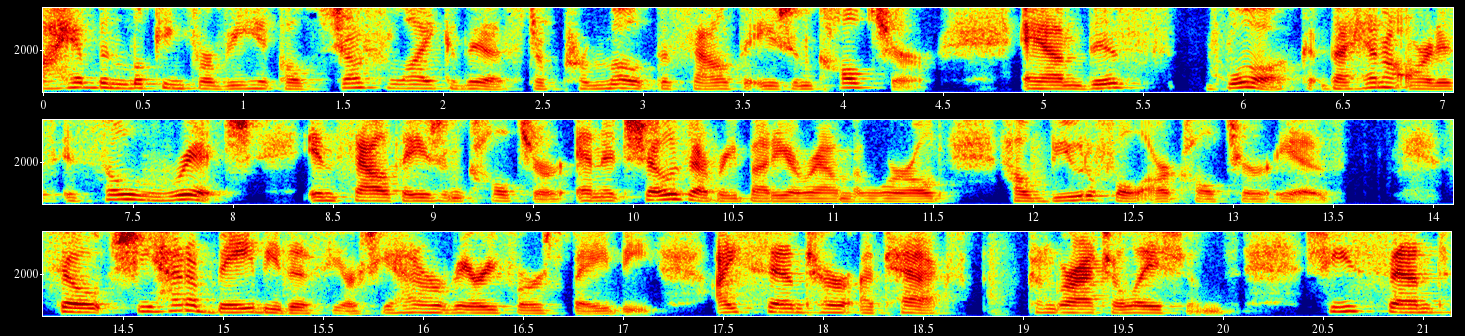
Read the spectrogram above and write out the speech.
I have been looking for vehicles just like this to promote the South Asian culture. And this book, The Henna Artist, is so rich in South Asian culture, and it shows everybody around the world how beautiful our culture is. So she had a baby this year. She had her very first baby. I sent her a text. Congratulations. She sent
